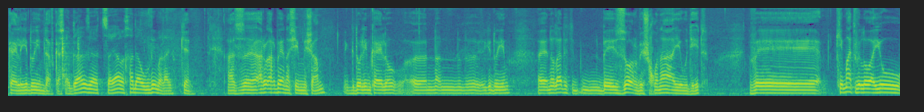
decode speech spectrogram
כאלה ידועים דווקא. שאגאל זה הצייר אחד האהובים עליי. כן. אז אה, הר- הרבה אנשים משם, גדולים כאלו, אה, ידועים. אה, נולדתי באזור, בשכונה יהודית, וכמעט ולא היו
